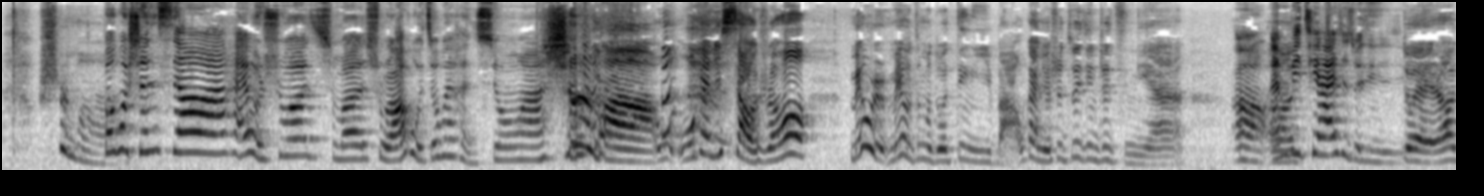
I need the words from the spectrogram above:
是吗？包括生肖啊，还有说什么属老虎就会很凶啊，是吗？我我感觉小时候没有人没有这么多定义吧，我感觉是最近这几年，啊、m b t i 是最近这几年，对，然后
